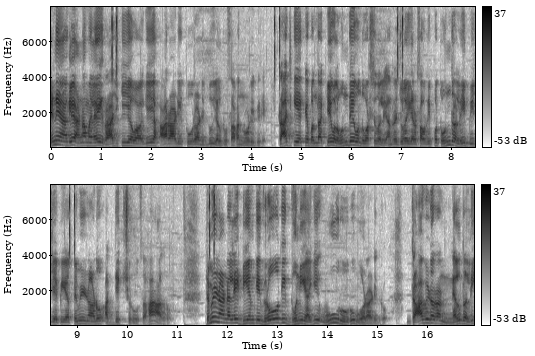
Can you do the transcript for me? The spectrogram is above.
ಏನೇ ಆಗಲಿ ಅಣ್ಣಾಮಲೈ ರಾಜಕೀಯವಾಗಿ ಹಾರಾಡಿ ತೂರಾಡಿದ್ದು ಎಲ್ಲರೂ ಸಹ ನೋಡಿದ್ದೀರಿ. ರಾಜಕೀಯಕ್ಕೆ ಬಂದ ಕೇವಲ ಒಂದೇ ಒಂದು ವರ್ಷದಲ್ಲಿ, ಅಂದರೆ ಜುಲೈ ಎರಡು ಸಾವಿರದ ಇಪ್ಪತ್ತೊಂದರಲ್ಲಿ ಬಿ ಜೆ ಪಿಯ ತಮಿಳುನಾಡು ಅಧ್ಯಕ್ಷರು ಸಹ ಆದರು. ತಮಿಳುನಾಡಿನಲ್ಲಿ ಡಿ ಎಂ ಕೆ ವಿರೋಧಿ ಧ್ವನಿಯಾಗಿ ಊರೂರು ಓಡಾಡಿದರು. ದ್ರಾವಿಡರ ನೆಲದಲ್ಲಿ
